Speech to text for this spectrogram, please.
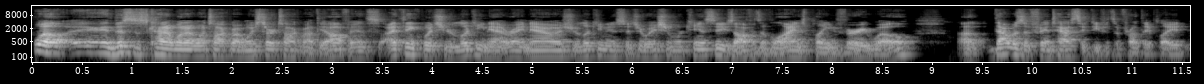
Well, and this is kind of what I want to talk about when we start talking about the offense. I think what you're looking at right now is you're looking at a situation where Kansas City's offensive line is playing very well. Uh, that was a fantastic defensive front they played.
